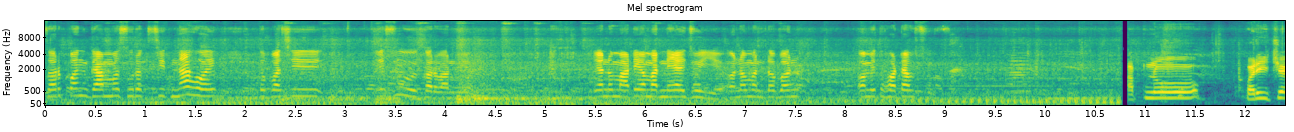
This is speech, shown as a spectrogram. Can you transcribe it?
સરપંચ ગામમાં સુરક્ષિત ના હોય તો પછી એ શું કરવાનું એમ? એના માટે અમારે ન્યાય જોઈએ. અને અમને દબાણ અમે તો હટાવશું. આપનો પરિચય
